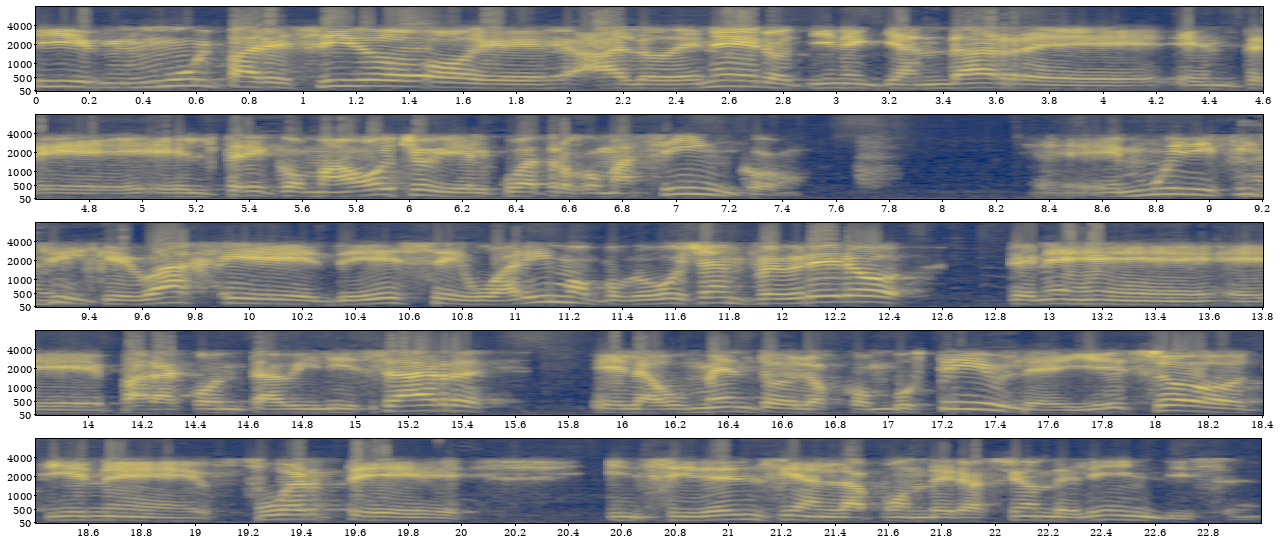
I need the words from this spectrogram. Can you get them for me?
Y muy parecido eh, a lo de enero, tiene que andar eh, entre el 3,8 y el 4,5. Eh, es muy difícil que baje de ese guarismo porque vos ya en febrero tenés para contabilizar el aumento de los combustibles y eso tiene fuerte incidencia en la ponderación del índice.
